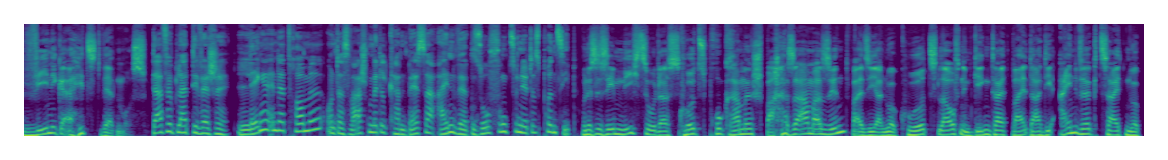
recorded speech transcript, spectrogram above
weniger erhitzt werden muss. Dafür bleibt die Wäsche länger in der Trommel und das Waschmittel kann besser einwirken. So funktioniert das Prinzip. Und es ist eben nicht so, dass Kurzprogramme sparsamer sind, weil sie ja nur kurz laufen. Im Gegenteil, weil da die Einwirkzeit nur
